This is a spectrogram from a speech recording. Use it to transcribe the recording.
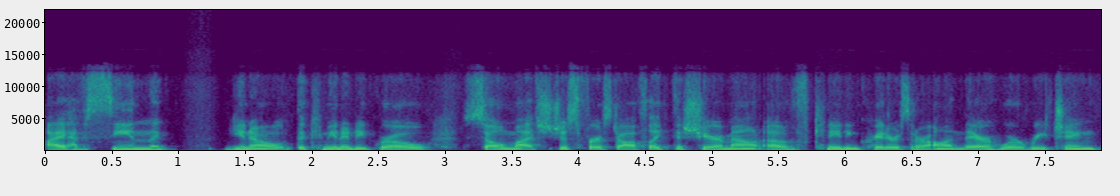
i have seen the you know the community grow so much just first off like the sheer amount of canadian creators that are on there who are reaching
